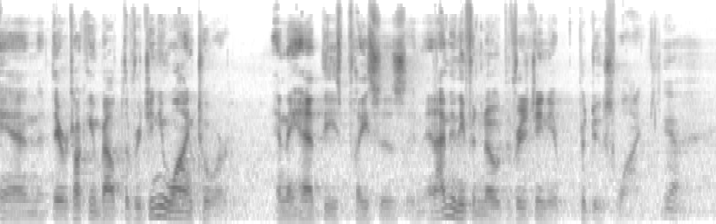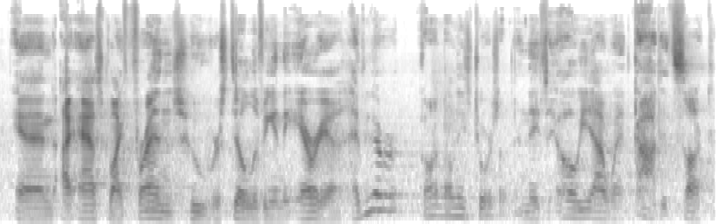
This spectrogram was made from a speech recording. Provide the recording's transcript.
And they were talking about the Virginia wine tour. And they had these places, and, and I didn't even know that Virginia produced wine. Yeah. And I asked my friends who were still living in the area, have you ever gone on these tours? And they say, oh, yeah, I went. God, it sucked.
